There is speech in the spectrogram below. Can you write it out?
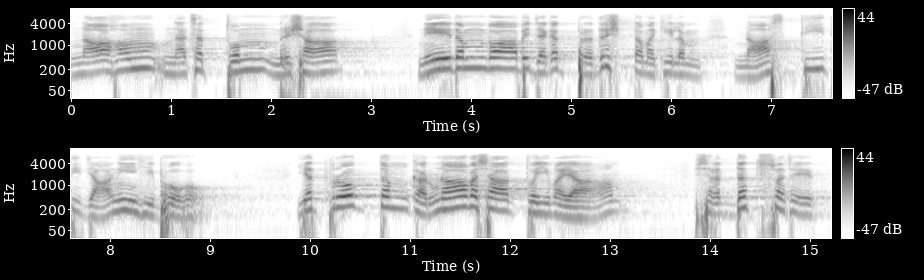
നാഹം നചത്വം മൃഷ. നേദം വാപി ജഗത് പ്രദൃഷ്ടമഖിലം നാസ്തീതി ജാനീഹി ഭോ യത്പ്രോക്തം കരുണാവശാത്വയിമയാ ശ്രദ്ധസ്വ ചേത്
